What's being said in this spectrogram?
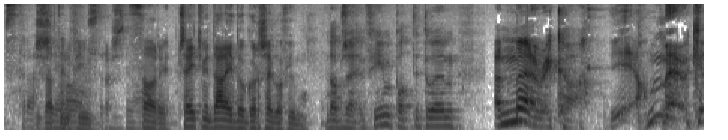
Strasznie za ten mało, film. Strasznie. Sorry. Przejdźmy dalej do gorszego filmu. Dobrze, film pod tytułem America. Yeah, America!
